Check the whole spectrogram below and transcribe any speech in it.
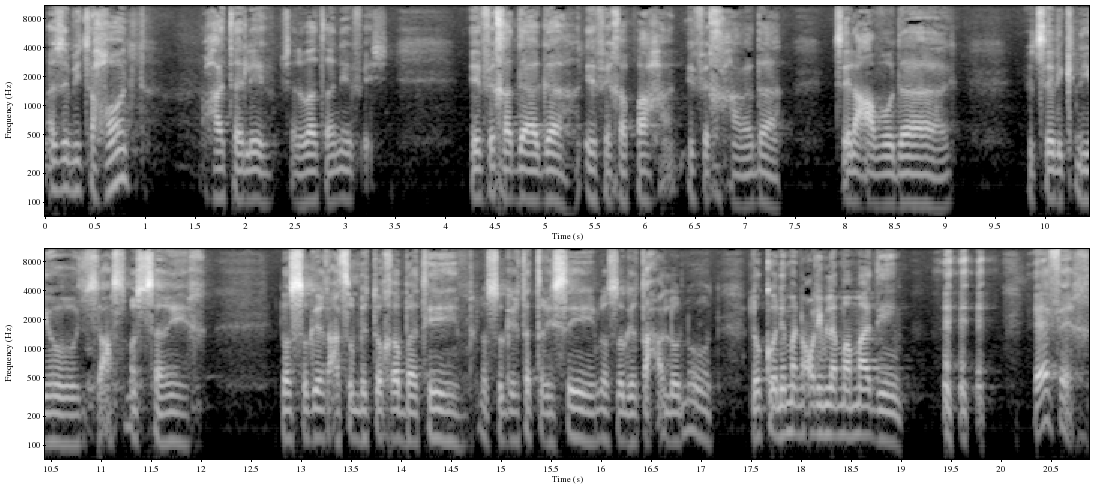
מה זה ביטחון? אחת הלב, שלוות הנפש. הפך הדאגה, הפך הפחד, הפך החרדה. יוצא לעבודה, יוצא לקניות, יוצא לעשות מה שצריך. לא סוגר את עצמו בתוך הבתים, לא סוגר את התריסים, לא סוגר את החלונות, לא קונה מנעולים לממ"דים. ההפך.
